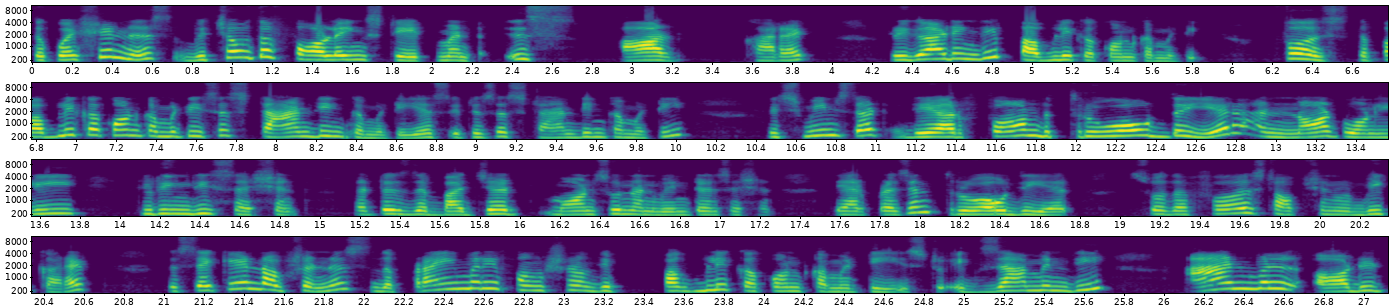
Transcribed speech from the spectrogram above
The question is, which of the following statement is are correct regarding the public account committee? First, the public account committee is a standing committee. Yes, it is a standing committee, which means that they are formed throughout the year and not only during the session. That is the budget, monsoon and winter session. They are present throughout the year. So the first option would be correct. The second option is the primary function of the public account committee is to examine the annual audit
